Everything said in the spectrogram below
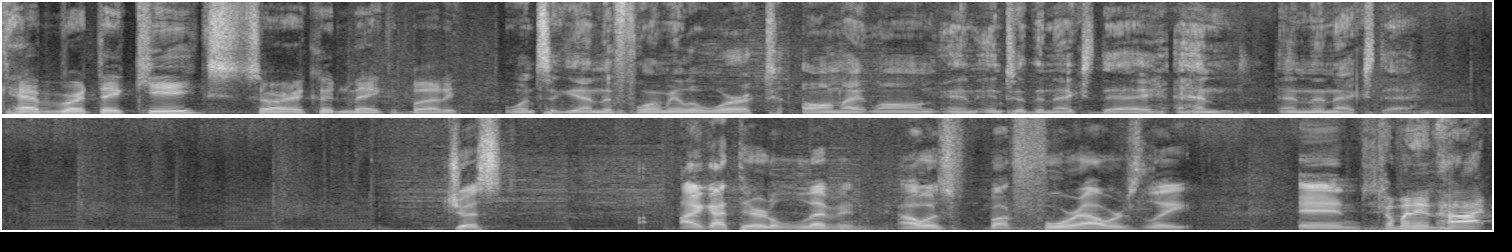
Happy birthday, Keeks. Sorry I couldn't make it, buddy. Once again, the formula worked all night long and into the next day and and the next day. just I got there at eleven. I was about four hours late, and Coming in hot.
